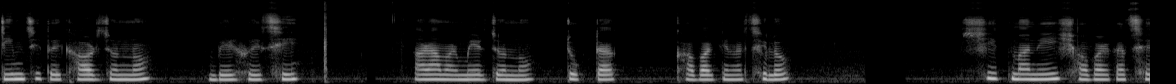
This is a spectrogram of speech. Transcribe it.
ডিম চিতই খাওয়ার জন্য বের হয়েছি। আর আমার মেয়ের জন্য টুকটাক খাবার কেনার ছিল। শীত মানেই সবার কাছে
